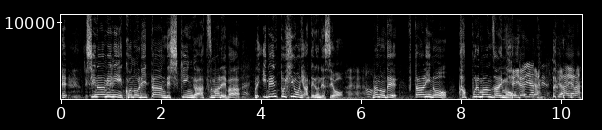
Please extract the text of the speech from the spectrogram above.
えちなみにこのリターンで資金が集まれば、これイベント費用に充てるんですよ、はいはいはい、なので2人のカップル漫才もやらんやらんやらん。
